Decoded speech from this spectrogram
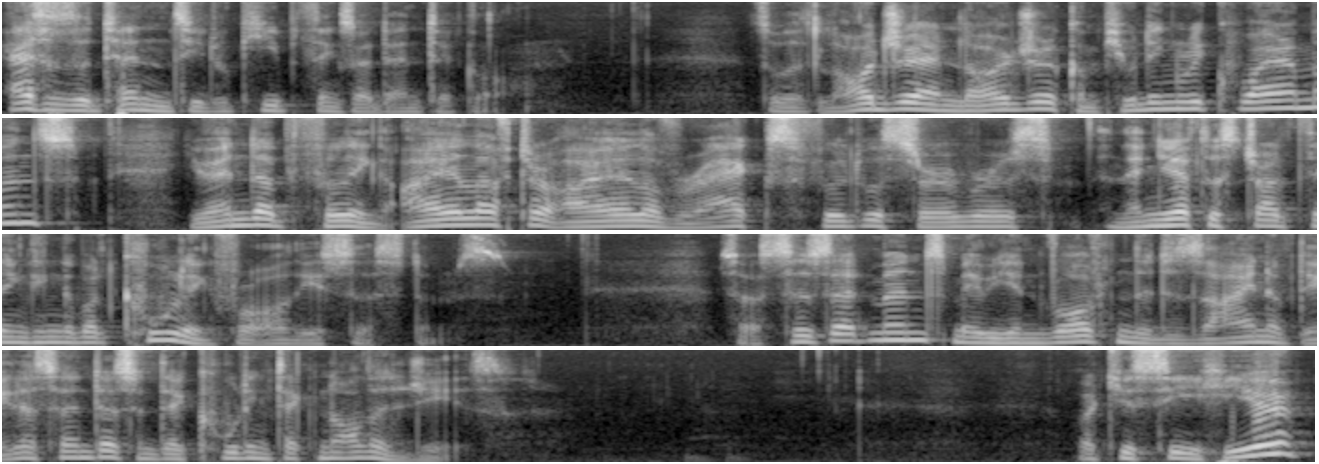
as is a tendency to keep things identical. So with larger and larger computing requirements, you end up filling aisle after aisle of racks filled with servers, and then you have to start thinking about cooling for all these systems. So sysadmins may be involved in the design of data centers and their cooling technologies. What you see here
